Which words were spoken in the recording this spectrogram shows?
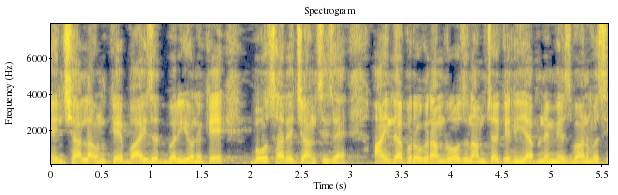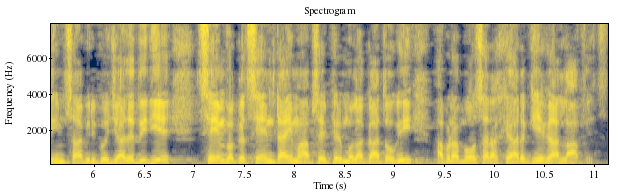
इन उनके बाइज़त बरी होने के बहुत सारे चांसेस हैं। आइंदा प्रोग्राम रोज़ नामचा के लिए अपने मेज़बान वसीम साबिर को इजाज़त दीजिए। सेम वक्त, सेम टाइम आपसे फिर मुलाकात होगी। अपना बहुत सारा रखिएगा। अल्लाह हाफिज़।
